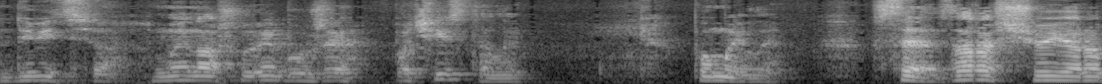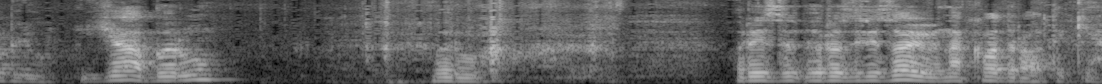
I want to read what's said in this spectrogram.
дивіться, ми нашу рибу вже почистили, помили. Все, зараз що я роблю? Я беру, беру, розрізаю на квадратики.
